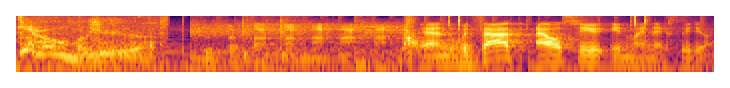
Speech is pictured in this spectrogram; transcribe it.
Get over here! And with that, I'll see you in my next video.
